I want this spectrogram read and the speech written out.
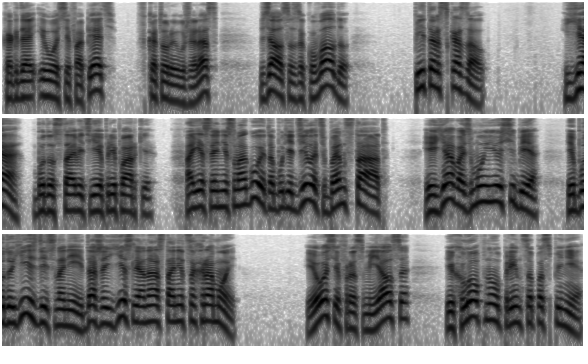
Когда Иосиф опять, в который уже раз, — взялся за кувалду, Питер сказал, «Я буду ставить ей припарки, а если не смогу, это будет делать Бен Стаат, и я возьму ее себе и буду ездить на ней, даже если она останется хромой». Иосиф рассмеялся и хлопнул принца по спине.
